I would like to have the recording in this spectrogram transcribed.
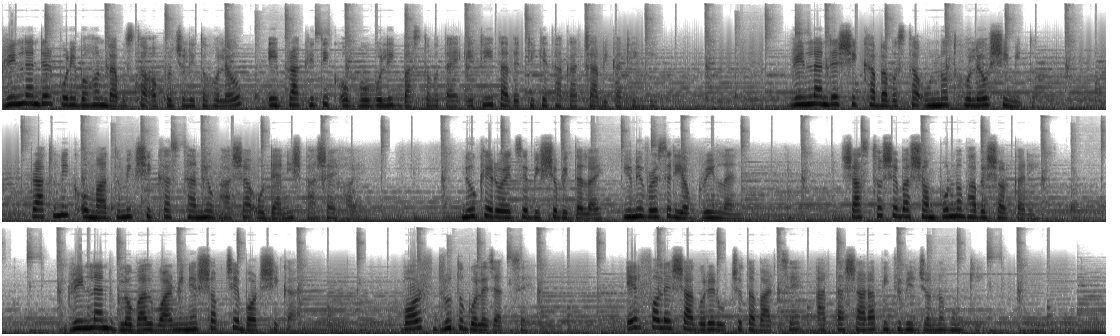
গ্রিনল্যান্ডের পরিবহন ব্যবস্থা অপ্রচলিত হলেও এই প্রাকৃতিক ও ভৌগোলিক বাস্তবতায় এটিই তাদের টিকে থাকার চাবিকাঠি। গ্রিনল্যান্ডের শিক্ষা ব্যবস্থা উন্নত হলেও সীমিত। প্রাথমিক ও মাধ্যমিক শিক্ষা স্থানীয় ভাষা ও ড্যানিশ ভাষায় হয়। নুকে রয়েছে বিশ্ববিদ্যালয়, ইউনিভার্সিটি অব গ্রিনল্যান্ড। স্বাস্থ্যসেবা সম্পূর্ণভাবে সরকারি। গ্রিনল্যান্ড গ্লোবাল ওয়ার্মিংয়ের সবচেয়ে বড় শিকার। বরফ দ্রুত গলে যাচ্ছে। এর ফলে সাগরের উচ্চতা বাড়ছে আর তা সারা পৃথিবীর জন্য হুমকি।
